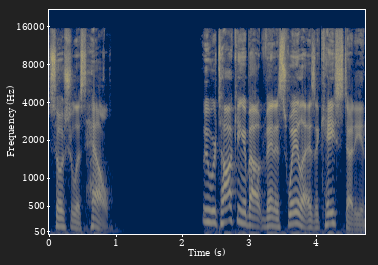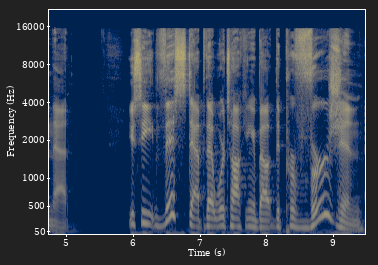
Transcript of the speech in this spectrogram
socialist hell. We were talking about Venezuela as a case study in that. You see, this step that we're talking about, the perversion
